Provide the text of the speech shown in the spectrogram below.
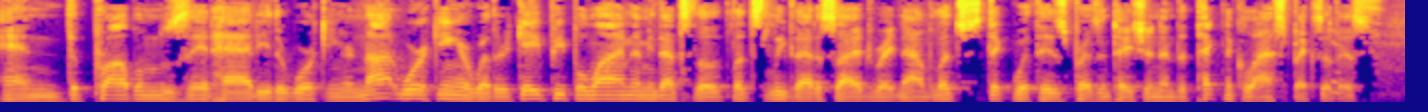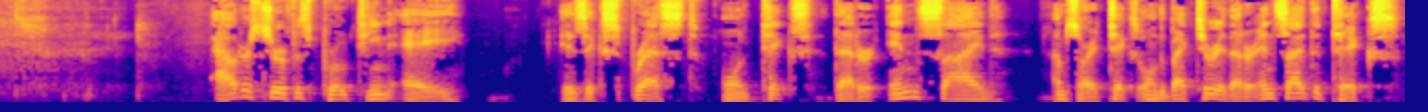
And the problems it had either working or not working, or whether it gave people Lyme. I mean, that's the, let's leave that aside right now, but let's stick with his presentation and the technical aspects of this. Outer surface protein A is expressed on ticks that are inside, I'm sorry, ticks, on the bacteria that are inside the ticks,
